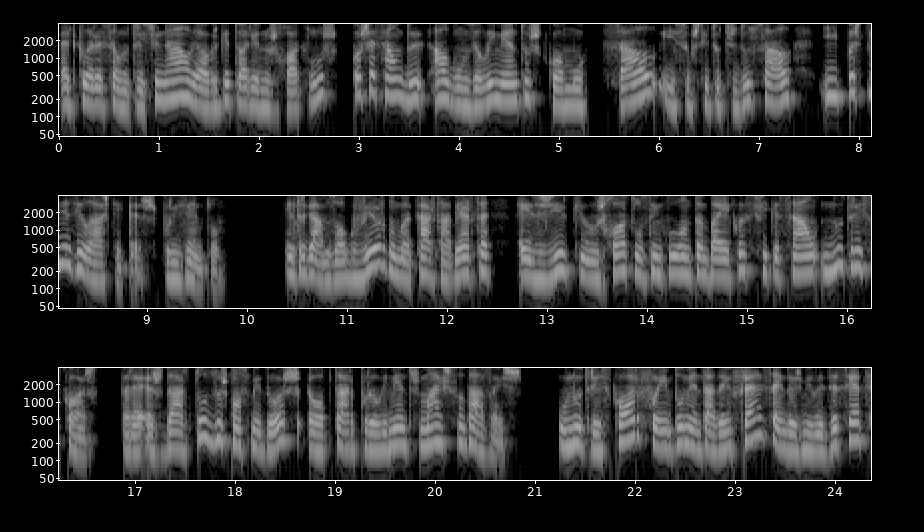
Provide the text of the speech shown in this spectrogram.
A declaração nutricional é obrigatória nos rótulos, com exceção de alguns alimentos como sal e substitutos do sal e pastilhas elásticas, por exemplo. Entregamos ao Governo uma carta aberta a exigir que os rótulos incluam também a classificação Nutri-Score, para ajudar todos os consumidores a optar por alimentos mais saudáveis. O Nutri-Score foi implementado em França em 2017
